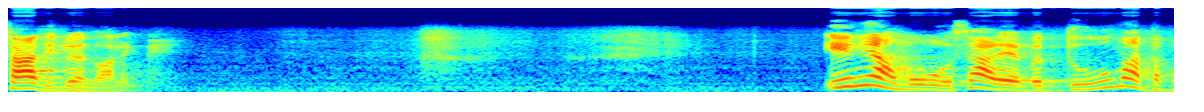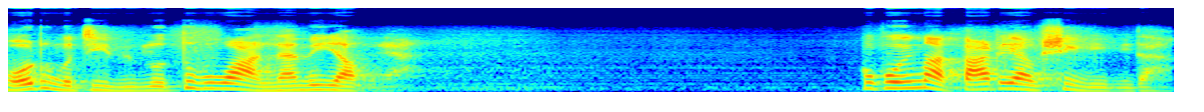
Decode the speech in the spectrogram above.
စားစီလွင့်သွားလိမ့်မယ် အင်းမြောင်မိုးကိုစတဲ့ဘသူမှသဘောတူမကြည့်ဘူးလို့သူ့ဘဝကလမ်းဘေးရောက်နေတာကိုကိုကြီးမှသားတစ်ယောက်ရှိနေပြီသား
